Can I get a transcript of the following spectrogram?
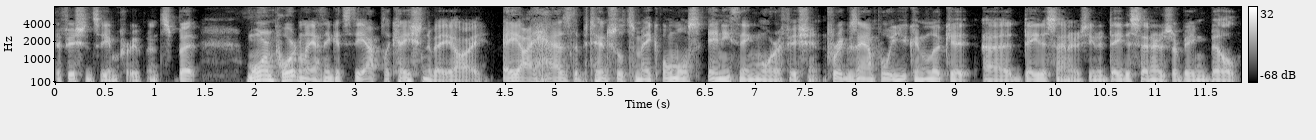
efficiency improvements. But more importantly, I think it's the application of AI. AI has the potential to make almost anything more efficient. For example, you can look at uh, data centers. You know, data centers are being built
